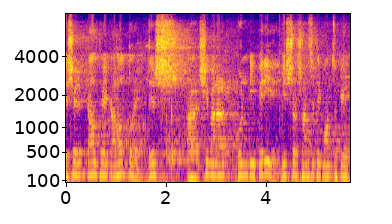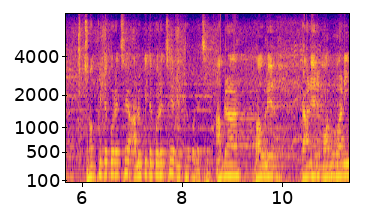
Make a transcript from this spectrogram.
দেশের কাল থেকে কালান্তরে দেশ সীমানার গণ্ডি পেরিয়ে বিশ্ব সাংস্কৃতিক মঞ্চকে ঝঙ্কৃত করেছে, আলোকিত করেছে ঋদ্ধ করেছে। আমরা বাউলের গানের মর্মবাণী,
